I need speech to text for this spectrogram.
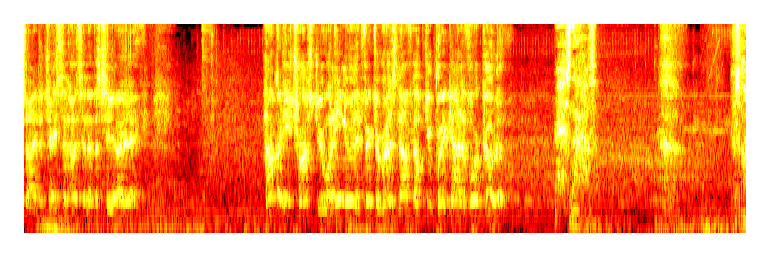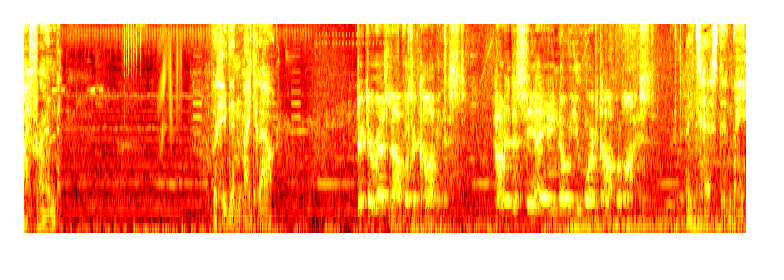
assigned to Jason Hudson at the CIA. How could he trust you when he knew that Victor Reznov helped you break out of Vorkuta? Reznov. He was my friend. But he didn't make it out. Victor Reznov was a communist. How did the CIA know you weren't compromised? They tested me.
